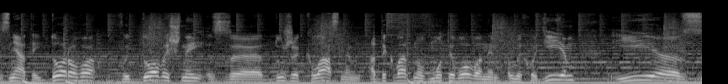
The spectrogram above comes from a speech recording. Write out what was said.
знятий дорого, видовищний, з дуже класним, адекватно вмотивованим лиходієм і е, з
